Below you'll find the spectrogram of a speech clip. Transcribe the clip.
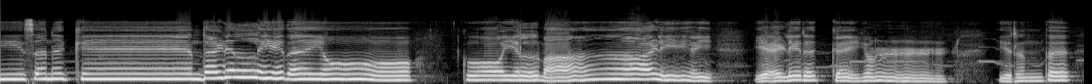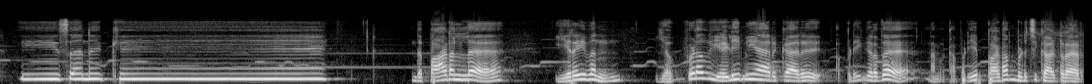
ஈசனுக்கேந்தழில் இதயோ கோயில் மாளிகை எழிருக்கையுள் இருந்த ஈசனுக்கே. இந்த பாடலில் இறைவன் எவ்வளவு எளிமையாக இருக்கார் அப்படிங்கிறத நமக்கு அப்படியே படம் பிடிச்சு காட்டுறார்.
